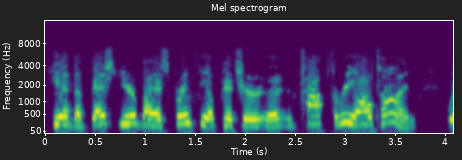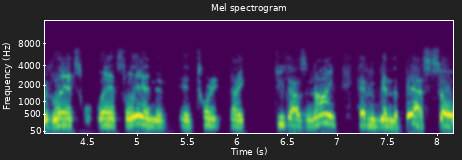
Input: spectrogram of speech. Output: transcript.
he had the best year by a Springfield pitcher, uh, top three all time, with Lance Lance Lynn in, in 20, 2009 having been the best. So, I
